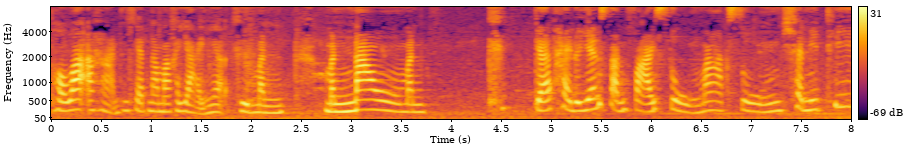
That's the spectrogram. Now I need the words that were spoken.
เพราะว่าอาหารที่แคทนำมาขยายเนี่ย คือมันมันเน่ามันแก๊สไฮโดรเจนซัลไฟด์สูงมากสูงชนิดที่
